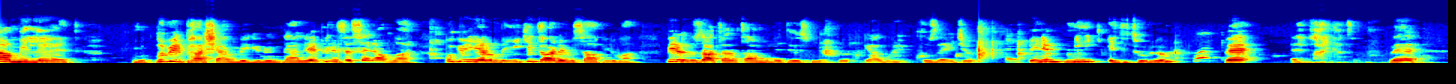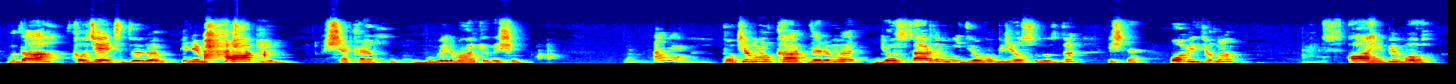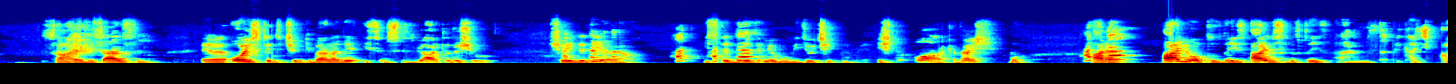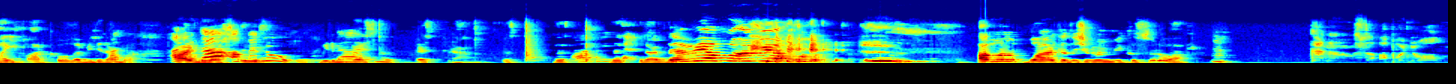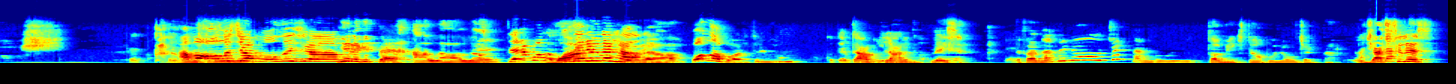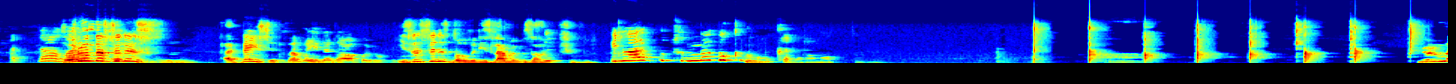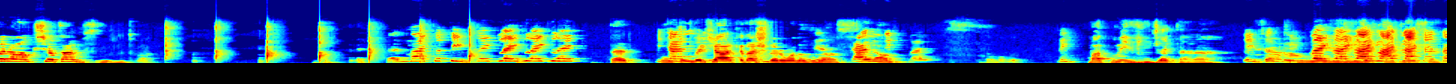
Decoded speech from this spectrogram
Selam millet. Mutlu bir perşembe gününden hepinize selamlar. Bugün yanımda iki tane misafir var. Birini zaten tahmin ediyorsunuzdur. Gel buraya Kuzeycim. Benim minik editörüm ve e, like atın. Ve bu da koca editörüm. Benim abim. Şaka yaptım. Bu benim arkadaşım. Pokemon kartlarımı gösterdim videomu biliyorsunuzdur. İşte o videonun sahibi bu. Sahibi sensin. Ee, o istedi çünkü ben hani isimsiz bir arkadaşım şey dedi ya ya. İstedi dedim ya bu videoyu çekmemeyi. İşte o arkadaş bu. Aren aynı okuldayız, aynı sınıftayız. Aramızda birkaç ay farkı olabilir ama aynı yaştayız. Benim best best friend. Best, best, best friend. Demiyor mu? Ama bu arkadaşımın bir kusuru var. Kanalımıza abone olmamış. Ama olacağım olacağım. Yere git be. Allah Allah. Telefonum Var benim de kaldı. ya? Valla bu arada telefonum Tamam kaldı. Neyse. Efendim? Abone olacaklar mı? Tabii ki de abone olacaklar. Olacaksınız. Hatta Zorundasınız. Ha, değilsiniz ama yine de abone olun. İzleseniz de olur. İzlenmemiz artmış olur. Bir like butonuna dokunun bu kadar ama. Yorumlara alkış atar mısınız lütfen? Ben like atayım. Like like like like. Evet. Bir tane- Okuldaki arkadaşlarıma da buradan Sen selam. like. Tamam mı? Like Bak bunu izleyecekler ha. like atayım. Like like like like like neyse. like.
